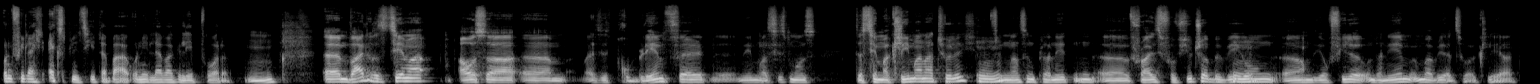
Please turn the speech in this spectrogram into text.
und vielleicht expliziter bei Unilever gelebt wurde. Mhm. Ähm, weiteres Thema außer ähm, also das Problemfeld äh, neben Rassismus, das Thema Klima natürlich Mhm. auf dem ganzen Planeten. Äh, Fridays for Future Bewegung äh, haben sich auch viele Unternehmen immer wieder zu erklärt.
